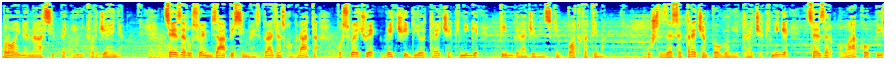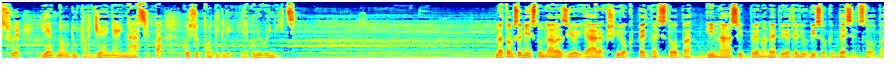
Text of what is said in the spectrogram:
brojne nasipe i utvrđenja. Cezar u svojim zapisima iz građanskog rata posvećuje veći dio treće knjige tim građevinskim pothvatima. U 63. poglavlju treće knjige Cezar ovako opisuje jedno od utvrđenja i nasipa koji su podigli njegovi vojnici. Na tom se mjestu nalazio jarak širok 15 stopa i nasip prema neprijatelju visok 10 stopa.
